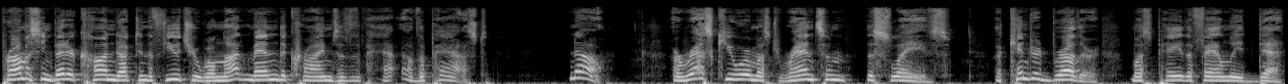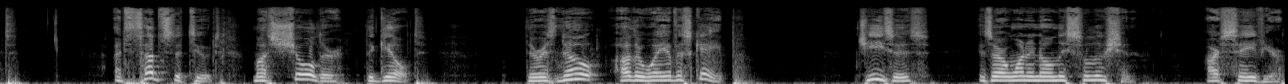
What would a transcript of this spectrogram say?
Promising better conduct in the future will not mend the crimes of the, of the past. No. A rescuer must ransom the slaves. A kindred brother must pay the family debt. A substitute must shoulder the guilt. There is no other way of escape. Jesus is our one and only solution, our Savior.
